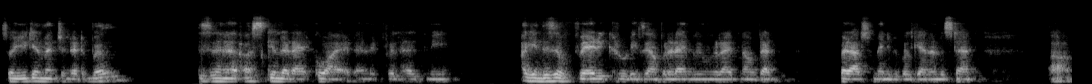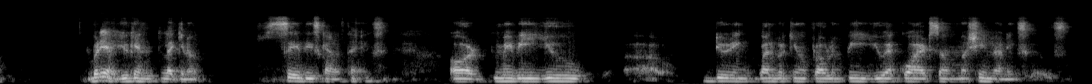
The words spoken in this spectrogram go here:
So you can mention that, well, this is a, skill that I acquired and it will help me. Again, this is a very crude example that I'm giving right now that perhaps many people can understand. Uh, but yeah, you can like, you know, say these kind of things. Or maybe you, uh, during while working on problem P, you acquired some machine learning skills.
